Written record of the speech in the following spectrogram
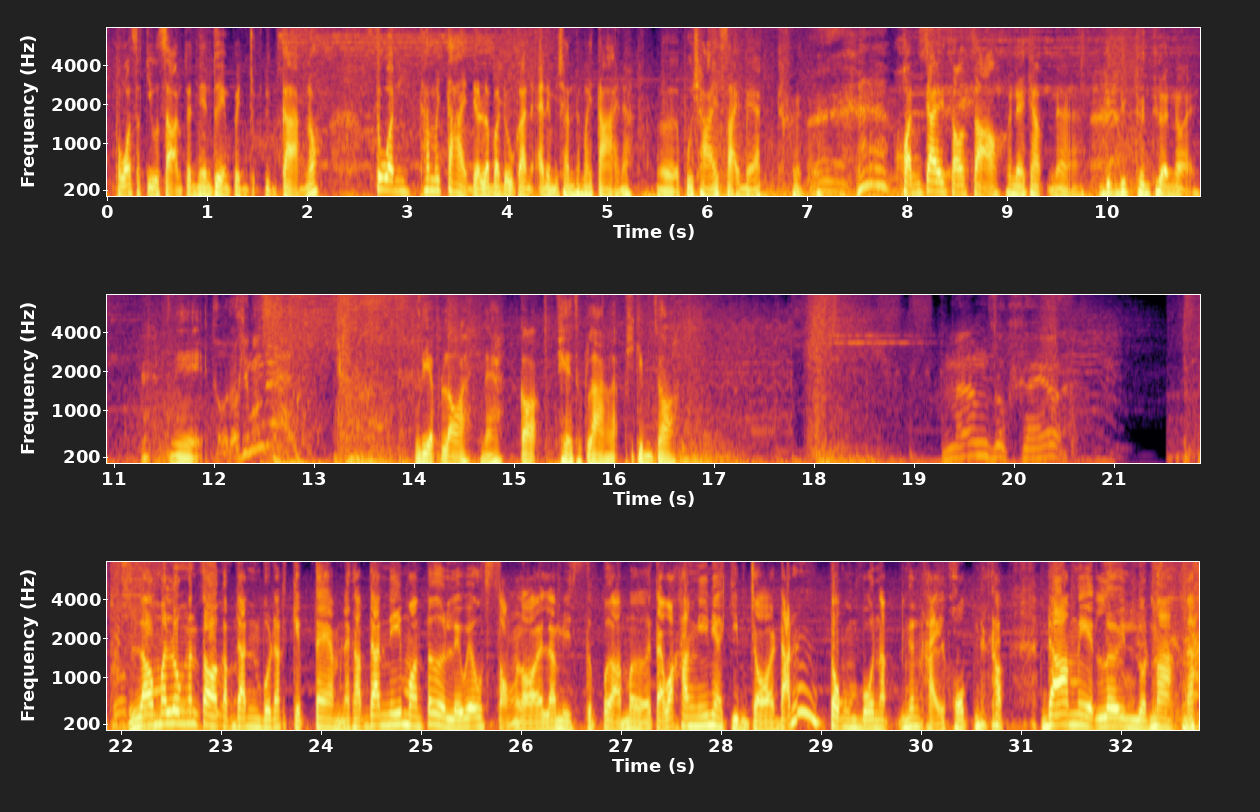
เพราะว่าสกิล3จะเน้นตัวเองเป็นจุดกึ่งกลางเนาะ ส่วนถ้าไม่ตายเดี๋ยวเรามาดูกันแอนิเมชันถ้าไมตายนะเออผู้ชายสายแบดขวัญใจสาวๆนะครับนะดิบๆเถื่อนๆหน่อย นี่ เรียบร้อยนะ ก็เททุกล่างละพี่กิมจอ เรามาลงกันต่อกับดันโบนัสเก็บแต้มนะครับ ดันนี้มอนเตอร์เลเวล 200 แล้วมีซูเปอร์อาร์เมอร์ แต่ว่าครั้งนี้เนี่ยกิมจอดันตรงโบนัสเงื่อนไขครบนะครับ ดาเมจเลยลดมากนะ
